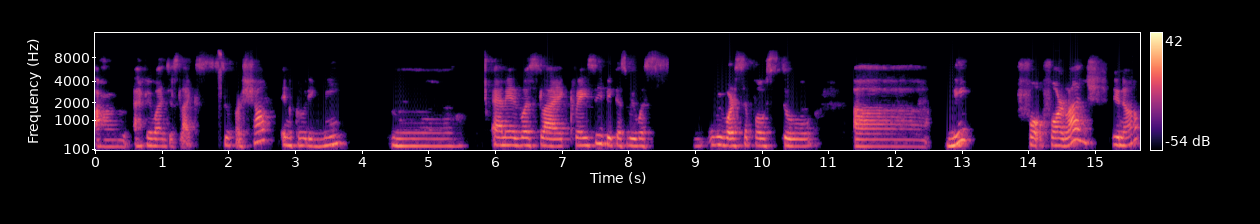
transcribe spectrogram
um, everyone just like super shocked, including me. Mm, and it was like crazy because we was we were supposed to uh, meet for for lunch, you know,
